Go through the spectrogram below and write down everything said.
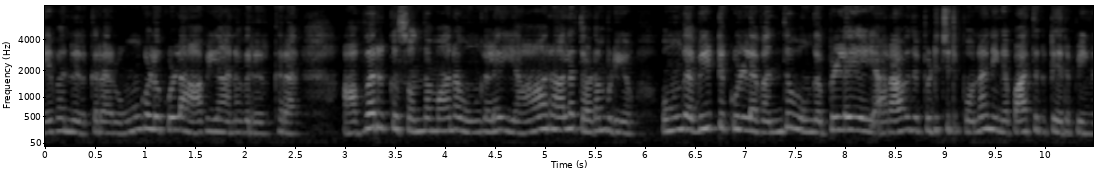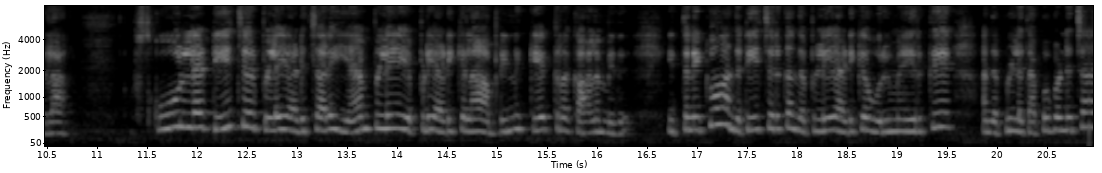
தேவன் இருக்கிறார். உங்களுக்குள்ள ஆவியானவர் இருக்கிறார். அவருக்கு சொந்தமான உங்களை யாரால தொட முடியும்? உங்கள் வீட்டுக்குள்ளே வந்து உங்கள் பிள்ளையை யாராவது பிடிச்சிட்டு போனால் நீங்கள் பார்த்துக்கிட்டு இருப்பீங்களா? ஸ்கூலில் டீச்சர் பிள்ளையை அடித்தாலே என் பிள்ளையை எப்படி அடிக்கலாம் அப்படின்னு கேட்குற காலம் இது. இத்தனைக்கும் அந்த டீச்சருக்கு அந்த பிள்ளையை அடிக்க உரிமை இருக்குது அந்த பிள்ளை தப்பு பண்ணிச்சா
